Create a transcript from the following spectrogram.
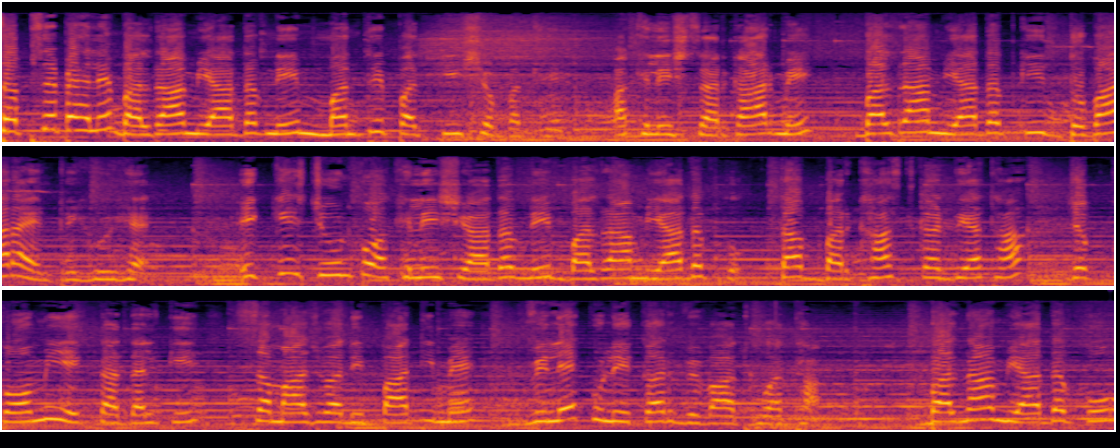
सबसे पहले बलराम यादव ने मंत्री पद की शपथ ली। अखिलेश सरकार में बलराम यादव की दोबारा एंट्री हुई है। 21 जून को अखिलेश यादव ने बलराम यादव को तब बर्खास्त कर दिया था, जब कौमी एकता दल के समाजवादी पार्टी में विलय को लेकर विवाद हुआ था। बलराम यादव को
